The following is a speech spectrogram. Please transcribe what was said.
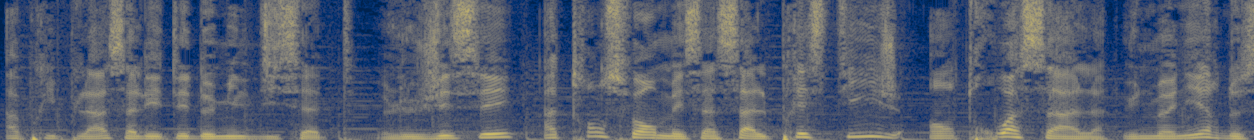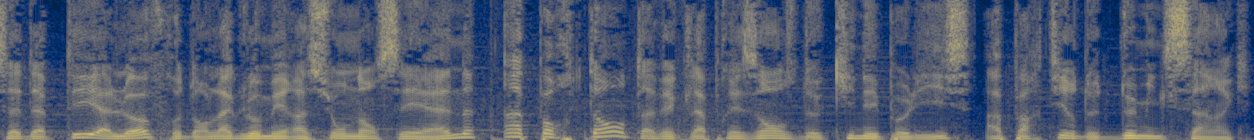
a pris place à l'été 2017. L'UGC a transformé sa salle Prestige en trois salles, une manière de s'adapter à l'offre dans l'agglomération nancéenne, importante avec la présence de Kinépolis à partir de 2005.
